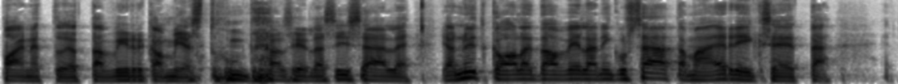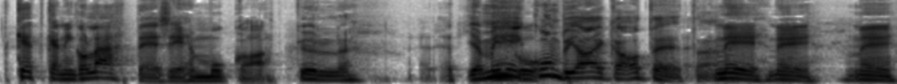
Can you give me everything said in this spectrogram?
painettu jotain virkamiestunteja siellä sisälle. Ja nyt kun aletaan vielä niin kuin säätämään erikseen, että, että ketkä niin kuin lähtee siihen mukaan. Kyllä. Et Ja mihin niinku- kumpi aika otetaan? Niin, niin, niin.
